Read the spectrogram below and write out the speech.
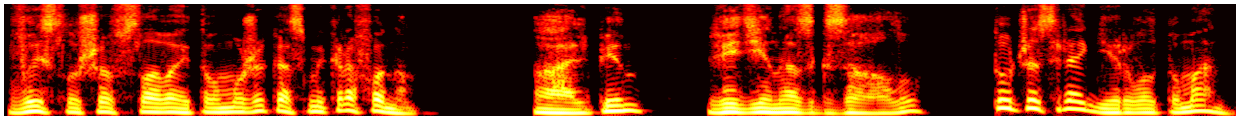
выслушав слова этого мужика с микрофоном. «Альпин, веди нас к залу», — тут же среагировал Туман.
